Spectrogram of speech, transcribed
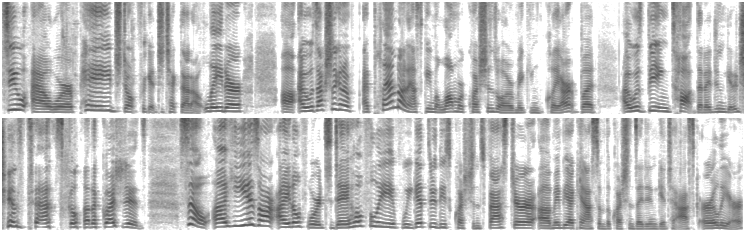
to our page. Don't forget to check that out later. Uh, I was actually gonna. I planned on asking him a lot more questions while we are making clay art, but I was being taught that I didn't get a chance to ask a lot of questions. So uh, he is our idol for today. Hopefully, if we get through these questions faster, uh, maybe I can ask some of the questions I didn't get to ask earlier.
